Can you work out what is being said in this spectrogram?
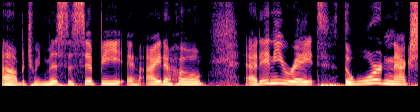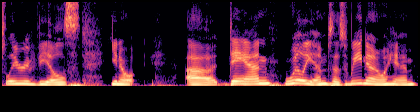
uh, between Mississippi and Idaho. At any rate, the warden actually reveals, you know, uh, Dan Williams, as we know him,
